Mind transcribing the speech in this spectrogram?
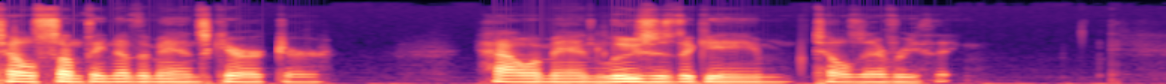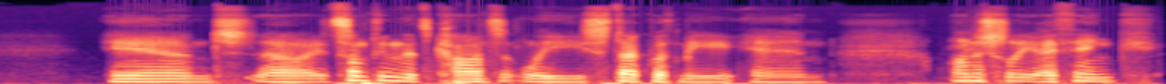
tells something of the man's character. How a man loses the game tells everything. And uh, it's something that's constantly stuck with me. And honestly, I think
